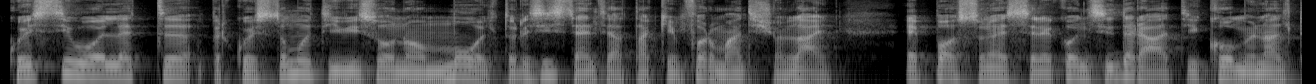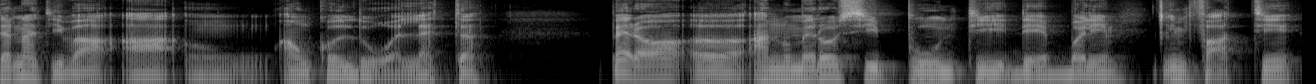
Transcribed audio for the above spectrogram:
Questi wallet per questo motivo sono molto resistenti a attacchi informatici online e possono essere considerati come un'alternativa a un, a un cold wallet però uh, ha numerosi punti deboli. Infatti,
